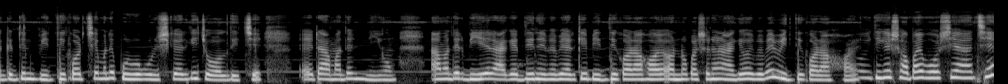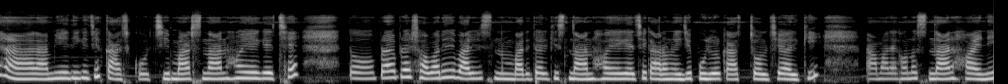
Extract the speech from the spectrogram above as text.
আগের দিন বৃদ্ধি করছে মানে পূর্বপুরুষকে আর কি জল দিচ্ছে। এটা আমাদের নিয়ম। আমাদের বিয়ের আগের দিন এভাবে আর কি বৃদ্ধি করা হয় অন্নপ্রাশনের আগেও ওইভাবে বৃদ্ধি করা হয়। ওইদিকে সবাই বসে আছে আর আমি এদিকে যে কাজ করছি, মার স্নান হয়ে গেছে। তো প্রায় প্রায় সবারই বাড়ির বাড়িতে আর কি স্নান হয়ে গেছে, কারণ এই যে পুজোর কাজ চলছে আর কি। আমার এখনও স্নান হয়নি,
